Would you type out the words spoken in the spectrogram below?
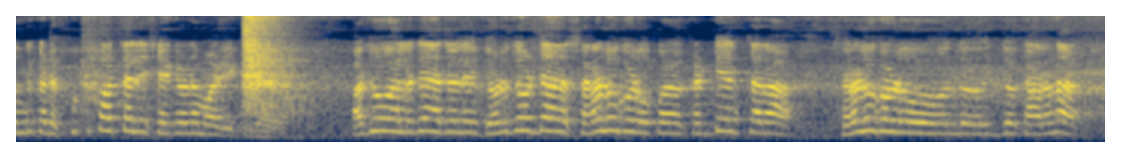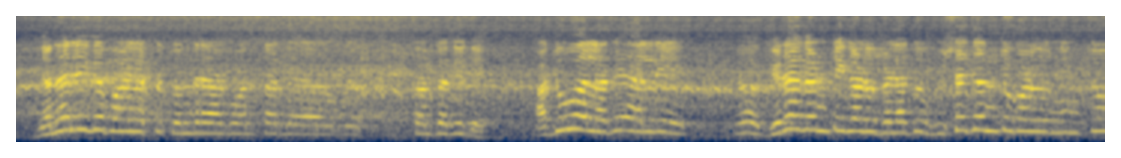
ಒಂದು ಕಡೆ ಫುಟ್ಪಾತಲ್ಲಿ ಶೇಖರಣೆ ಮಾಡಿ ಇಟ್ಟಿದ್ದಾರೆ. ಅದು ಅಲ್ಲದೆ ಅದರಲ್ಲಿ ದೊಡ್ಡ ದೊಡ್ಡ ಸರಳುಗಳು ಕಡ್ಡಿಯಂತರ ಸರಳುಗಳು ಒಂದು ಇದ್ದ ಕಾರಣ ಜನರಿಗೆ ಬಹಳಷ್ಟು ತೊಂದರೆ ಆಗುವಂಥದ್ದು ಅದೂ ಅಲ್ಲದೆ ಅಲ್ಲಿ ಗಿಡಗಂಟಿಗಳು ಬೆಳೆದು ವಿಷಜಂತುಗಳು ನಿಂತು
